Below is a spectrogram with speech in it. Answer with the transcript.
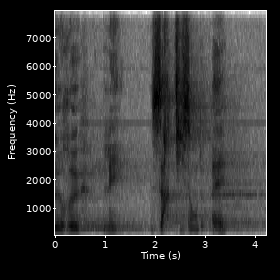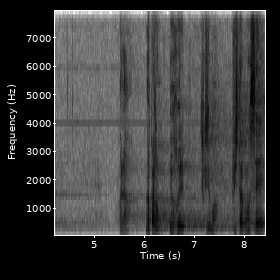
heureux les artisans de paix. Voilà. Non, pardon, heureux, excusez-moi. Juste avant, c'est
